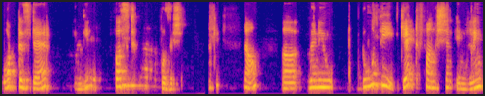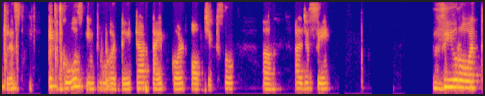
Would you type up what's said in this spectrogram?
what is there in the first position. Okay. Now, uh, when you do the get function in linked list, it goes into a data type called object. So um, I'll just say zeroth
